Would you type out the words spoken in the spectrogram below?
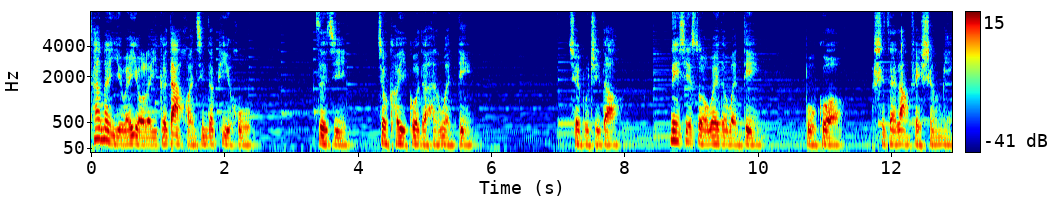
他们以为有了一个大环境的庇护，自己就可以过得很稳定，却不知道那些所谓的稳定，不过是在浪费生命。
